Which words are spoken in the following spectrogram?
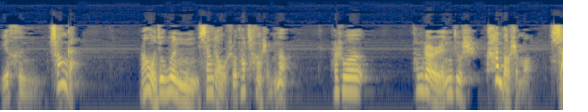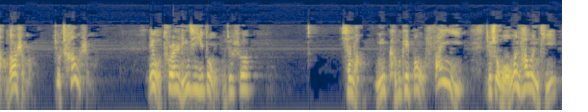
也很伤感。然后我就问乡长，我说他唱什么呢？他说他们这儿人就是看到什么想到什么就唱什么。哎，我突然灵机一动，我就说乡长，您可不可以帮我翻译？就是我问他问题，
